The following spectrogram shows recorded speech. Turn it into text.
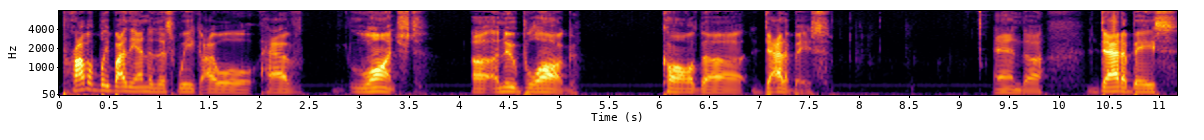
probably by the end of this week I will have launched uh, a new blog called uh, Dadabase. And uh, Dadabase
